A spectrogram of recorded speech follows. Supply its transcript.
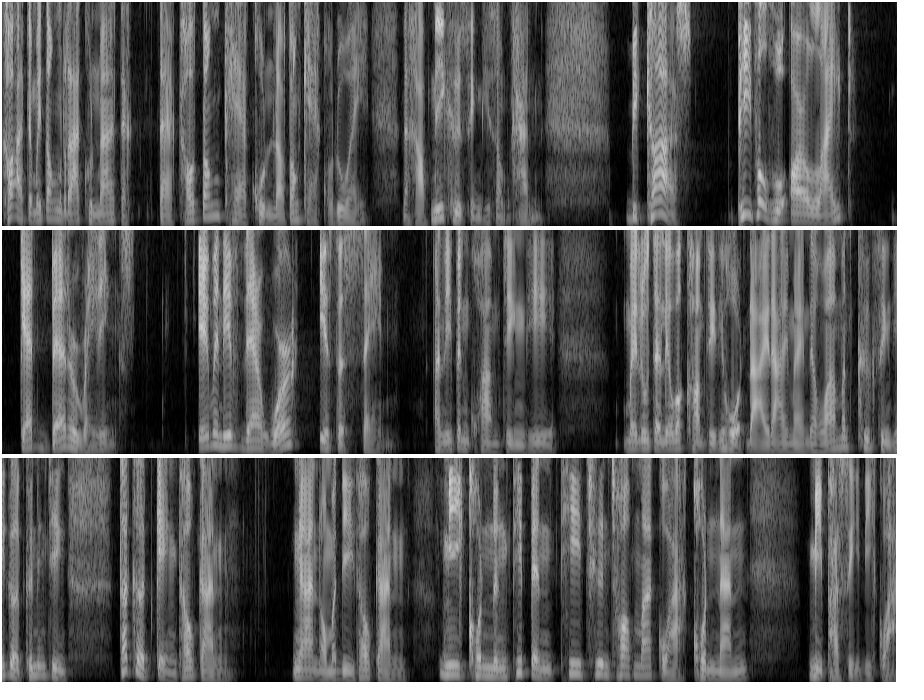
เขาอาจจะไม่ต้องรักคุณมาก แต่ แต่เขาต้องแคร์คุณเราต้องแคร์เขาด้วยนะครับนี่คือสิ่งที่สำคัญ because people who are liked get better ratings even if their work is the same อันนี้เป็นความจริงที่ไม่รู้จะเรียกว่าความจริงที่โหดได้ได้ไหมแต่ว่ามันคือสิ่งที่เกิดขึ้นจริง ๆ ถ้าเกิดเก่งเท่ากัน งานออกมาดีเท่ากัน มีคนหนึ่งที่เป็นที่ชื่นชอบมากกว่า คนนั้นมีภาษีดีกว่า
